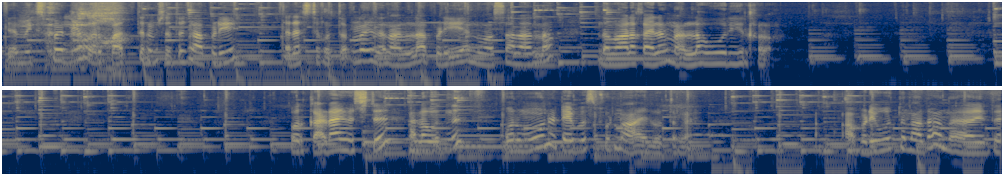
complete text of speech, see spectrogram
இதை மிக்ஸ் பண்ணி ஒரு பத்து நிமிஷத்துக்கு அப்படியே ரெஸ்ட் கொடுத்தோம்னா இதை நல்லா அப்படியே அந்த மசாலாலாம் இந்த வாழைக்காயெல்லாம் நல்லா ஊறி இருக்கணும். ஒரு கடாய் வச்சுட்டு அதில் வந்து ஒரு மூணு டேபிள் ஸ்பூன் ஆயில் ஊற்றுங்க அப்படி ஊற்றுனா தான் அந்த இது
